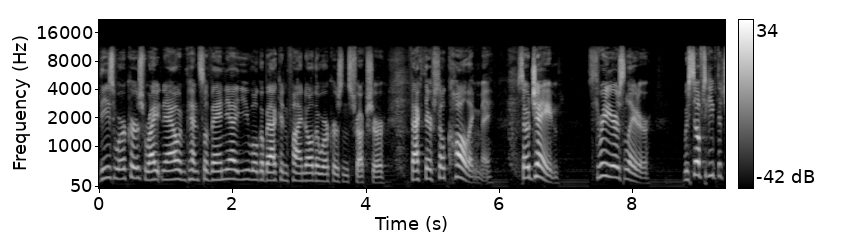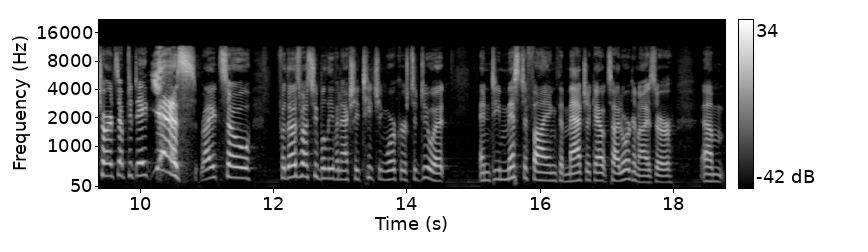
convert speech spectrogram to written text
these workers right now in Pennsylvania, you will go back and find all the workers in structure. In fact, they're still calling me. So Jane, three years later, we still have to keep the charts up to date? Yes, right? So for those of us who believe in actually teaching workers to do it and demystifying the magic outside organizer, um,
